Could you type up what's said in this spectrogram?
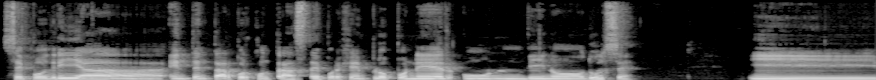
se podría intentar por contraste, por ejemplo, poner un vino dulce. Y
